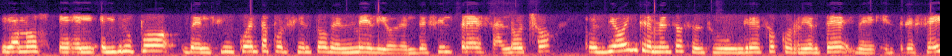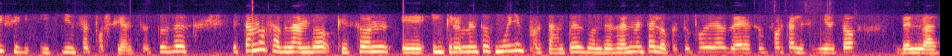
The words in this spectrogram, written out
digamos, el, el grupo del 50% del medio, del decil 3 al 8, pues vio incrementos en su ingreso corriente de entre 6 y, 15%. Entonces, estamos hablando que son eh, incrementos muy importantes donde realmente lo que tú podrías ver es un fortalecimiento de las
